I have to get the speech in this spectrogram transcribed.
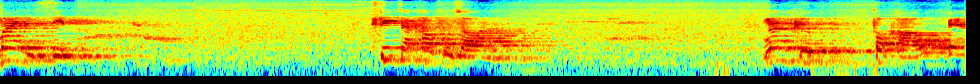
ไม่มีสิทธิ์ ที่จะเข้าสู่สวรรค์นั่นคือพวกเขาเป็น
